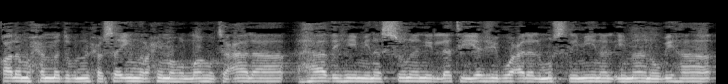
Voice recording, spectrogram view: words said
قال محمد بن الحسين رحمه الله تعالى هذه من السنن التي يجب على المسلمين الإيمان بها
